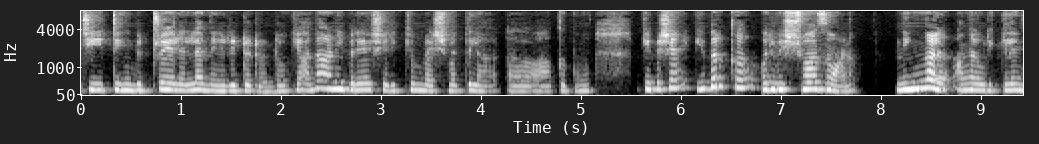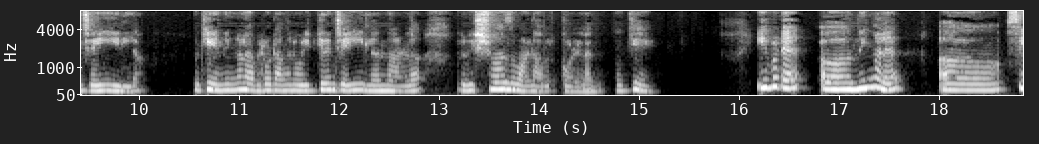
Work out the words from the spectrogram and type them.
ചീറ്റിംഗ് ബിട്രയൽ എല്ലാം നേരിട്ടിട്ടുണ്ട് ഓക്കെ അതാണ് ഇവരെ ശരിക്കും വിഷമത്തിൽ ആക്കുന്നത്. ഓക്കെ പക്ഷെ ഇവർക്ക് ഒരു വിശ്വാസമാണ്. നിങ്ങൾ അങ്ങനെ ഒരിക്കലും ചെയ്യില്ല. ഓക്കെ നിങ്ങൾ അവരോട് അങ്ങനെ ഒരിക്കലും ചെയ്യില്ല എന്നുള്ള ഒരു വിശ്വാസമാണ് അവർക്കുള്ളത്. ഓക്കെ. ഇവിടെ നിങ്ങൾ സി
